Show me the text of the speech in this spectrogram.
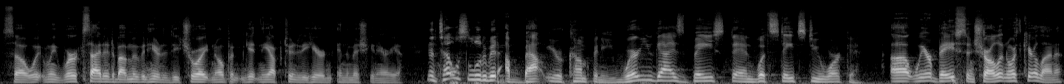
So we, are excited about moving here to Detroit and open, getting the opportunity here in the Michigan area. Now tell us a little bit about your company. Where are you guys based and what states do you work in? Uh, we are based in Charlotte, North Carolina.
